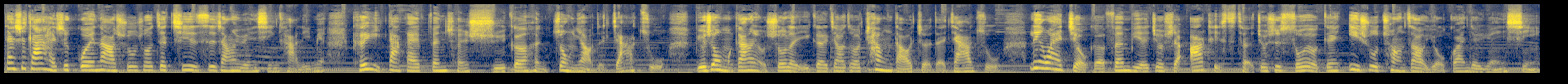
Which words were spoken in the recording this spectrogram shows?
但是他还是归纳出说，这七十四张原型卡里面可以大概分成十个很重要的家族。比如说，我们刚刚有说了一个叫做倡导者的家族，另外九个分别就是 Artist，就是所有跟艺术创造有关的原型，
